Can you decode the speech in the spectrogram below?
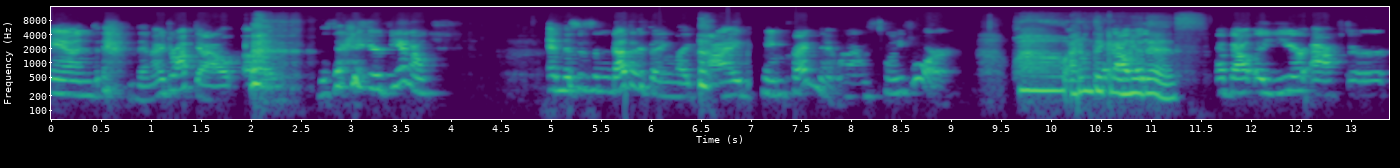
And then I dropped out of the second year piano and this is another thing like i became pregnant when i was 24 wow i don't think about i knew a, this about a year after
